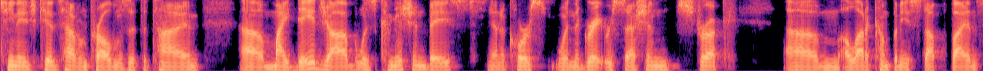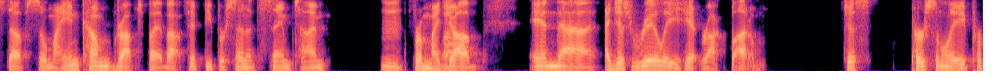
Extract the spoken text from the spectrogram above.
teenage kids having problems at the time. Uh, my day job was commission based, and of course, when the Great Recession struck, um, a lot of companies stopped buying stuff, so my income dropped by about fifty percent at the same time Hmm. from my Wow. job, and uh, I just really hit rock bottom. Just personally, per,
